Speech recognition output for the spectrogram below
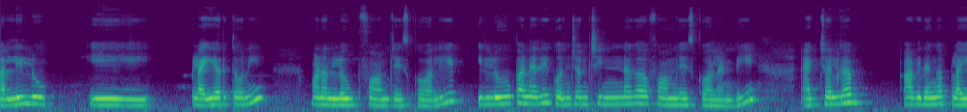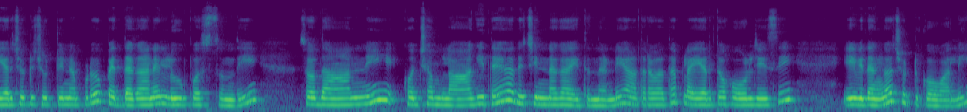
మళ్ళీ లూప్ ఈ ప్లయర్తోని మనం లూప్ ఫామ్ చేసుకోవాలి. ఈ లూప్ అనేది కొంచెం చిన్నగా ఫామ్ చేసుకోవాలండి. యాక్చువల్గా ఆ విధంగా ప్లయర్ చుట్టూ చుట్టినప్పుడు పెద్దగానే లూప్ వస్తుంది. సో దాన్ని కొంచెం లాగితే అది చిన్నగా అవుతుందండి ఆ తర్వాత ప్లయర్తో హోల్డ్ చేసి ఈ విధంగా చుట్టుకోవాలి.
